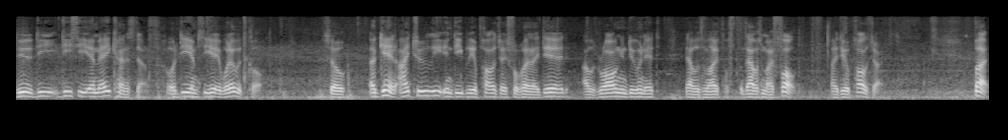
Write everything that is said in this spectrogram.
do the D- DCMA kind of stuff or DMCA, whatever it's called. So again, I truly and deeply apologize for what I did. I was wrong in doing it. That was my that was my fault. I do apologize. But,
